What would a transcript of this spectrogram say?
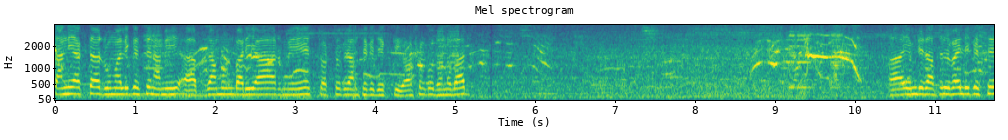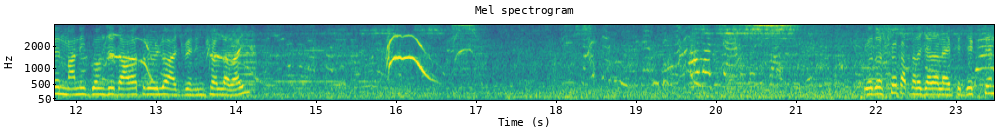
তানি আক্তার রুমা লিখেছেন। আমি ব্রাহ্মণবাড়িয়ার মেয়ে চট্টগ্রাম থেকে দেখছি। অসংখ্য ধন্যবাদ। এমডি রাসেল ভাই লিখেছেন, মানিকগঞ্জে দাওয়াত রইল, আসবেন ইনশাল্লাহ ভাই। প্রিয় দর্শক, আপনারা যারা লাইভটি দেখছেন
